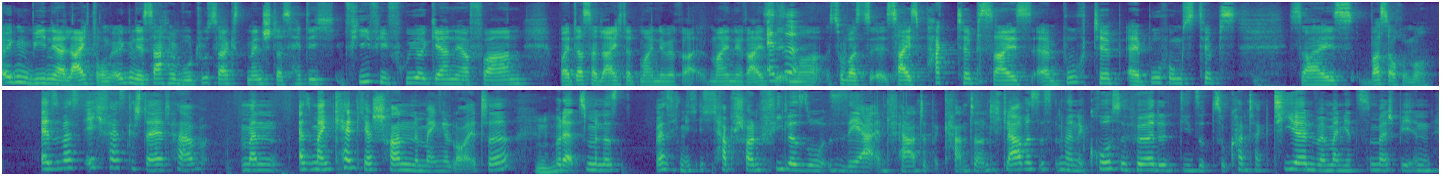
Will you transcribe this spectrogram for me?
irgendwie eine Erleichterung, irgendeine Sache, wo du sagst, Mensch, das hätte ich viel, viel früher gerne erfahren, weil das erleichtert meine, meine Reise also, immer. Sowas, äh, sei es Packtipps, sei es ähm, Buchtipp, äh, Buchungstipps, sei es was auch immer. Also was ich festgestellt habe, man, also man kennt ja schon eine Menge Leute mhm. oder zumindest weiß ich nicht, ich habe schon viele so sehr entfernte Bekannte und ich glaube, es ist immer eine große Hürde, die so zu kontaktieren, wenn man jetzt zum Beispiel in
